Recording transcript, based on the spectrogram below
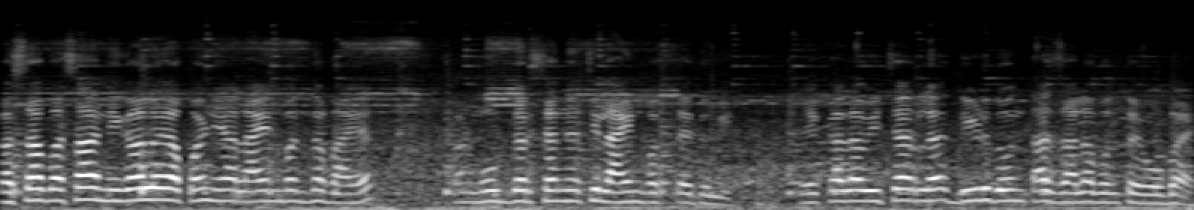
कसा बसा निघालोय आपण या लाईन मधनं बाहेर. पण मूक दर्शनाची लाईन बघताय तुम्ही. एकाला विचारलं दीड दोन तास झाला बोलतोय उभा आहे.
